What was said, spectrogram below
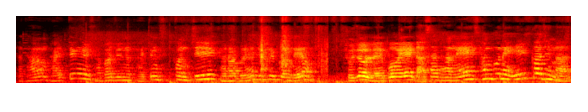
자, 다음 발등을 잡아주는 발등 스펀지 결합을 해 주실 건데요. 조절 레버의 나사산의 3분의 1까지만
